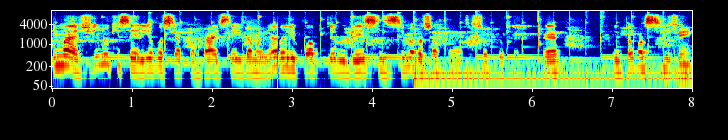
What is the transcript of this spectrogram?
Imagino que seria você acordar às seis da manhã um helicóptero desse em cima da sua casa, sobre o né? Então, assim, Sim.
